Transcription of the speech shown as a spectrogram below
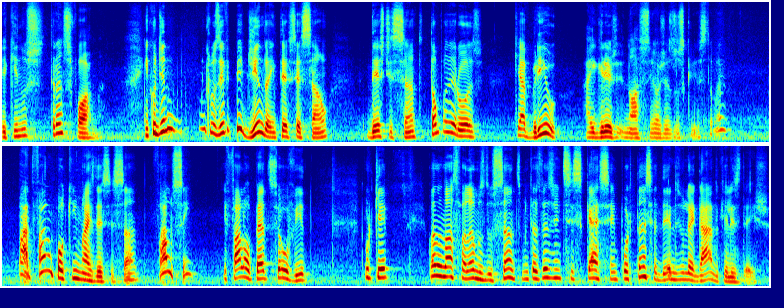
e que nos transforma. Inclusive pedindo a intercessão deste santo tão poderoso que abriu a igreja de nosso Senhor Jesus Cristo. Mas, padre, fala um pouquinho mais desse santo. Falo sim, e fala ao pé do seu ouvido. Porque quando nós falamos dos santos, muitas vezes a gente se esquece a importância deles e o legado que eles deixam.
